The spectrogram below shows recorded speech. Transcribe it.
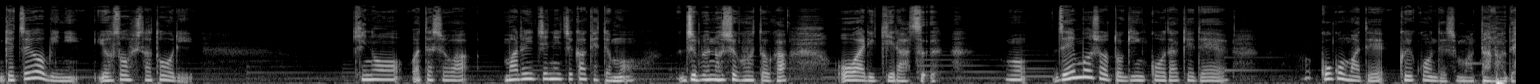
月曜日に予想した通り昨日私は丸一日かけても自分の仕事が終わりきらずもう税務署と銀行だけで午後まで食い込んでしまったので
